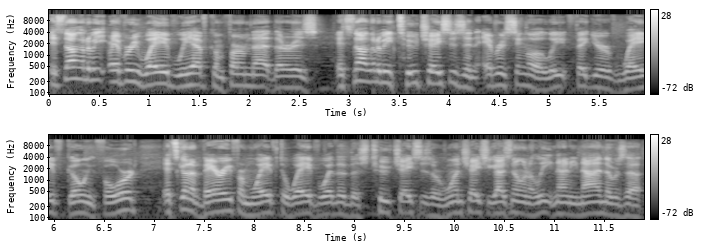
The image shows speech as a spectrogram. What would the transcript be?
It's not going to be every wave. We have confirmed that there is. It's not going to be two chases in every single Elite figure wave going forward. It's going to vary from wave to wave whether there's two chases or one chase. You guys know in Elite 99 there was a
